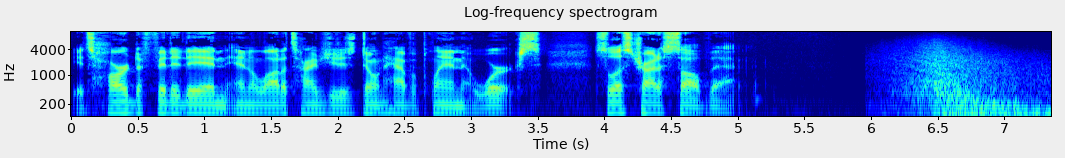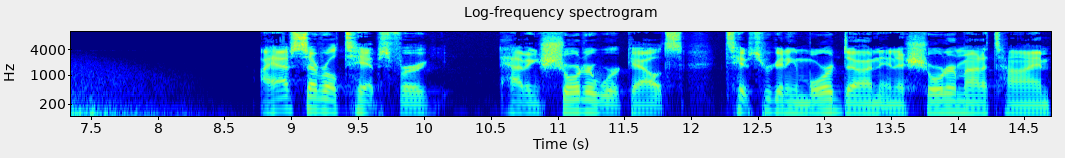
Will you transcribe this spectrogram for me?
It's hard to fit it in and a lot of times you just don't have a plan that works. So let's try to solve that. I have several tips for having shorter workouts, tips for getting more done in a shorter amount of time,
